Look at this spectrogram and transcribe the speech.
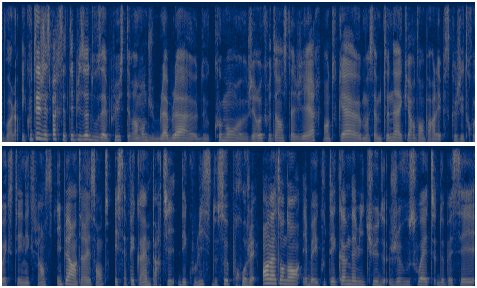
Voilà. Écoutez, j'espère que cet épisode vous a plu. C'était vraiment du blabla de comment j'ai recruté un stagiaire. En tout cas, moi ça me tenait à cœur d'en parler parce que j'ai trouvé que c'était une expérience hyper intéressante et ça fait quand même partie des coulisses de ce projet. En attendant, eh ben écoutez, comme d'habitude, je vous souhaite de passer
